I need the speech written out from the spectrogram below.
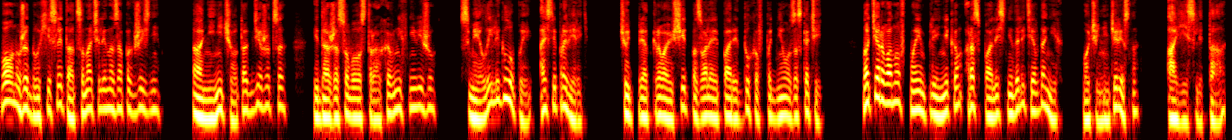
Вон уже духи слетаться начали на запах жизни. А они ничего так держатся, и даже особого страха в них не вижу. Смелые или глупые, а если проверить? Чуть приоткрываю щит, позволяя паре духов под него заскочить. Но те, рванув к моим пленникам, распались, не долетев до них. Очень интересно. А если так?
